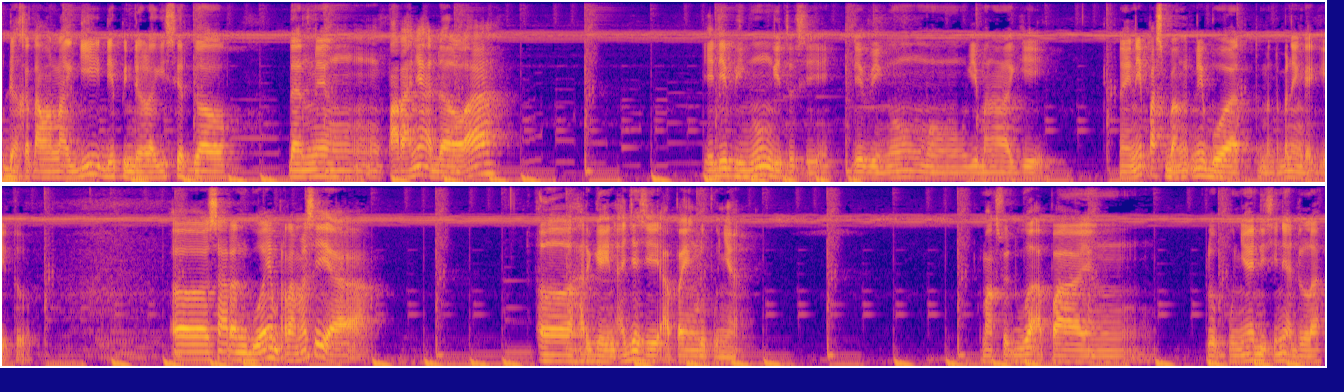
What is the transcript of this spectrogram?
Udah ketahuan lagi dia pindah lagi circle. Dan yang parahnya adalah ya dia bingung gitu sih. Dia bingung mau gimana lagi. Nah ini pas banget nih buat teman-teman yang kayak gitu. Uh, saran gue yang pertama sih ya uh, hargain aja sih apa yang lu punya. Maksud gue apa yang lu punya di sini adalah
